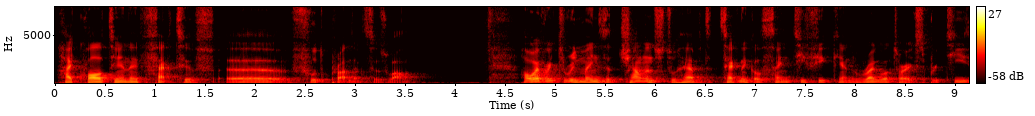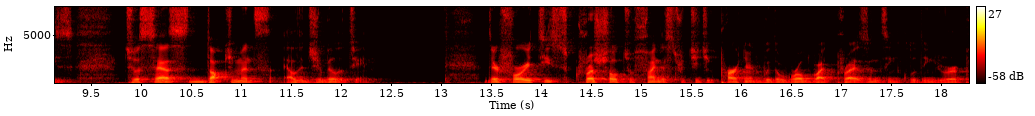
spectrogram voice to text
high quality, and effective uh, food products as well. However, it remains a challenge to have the technical, scientific, and regulatory expertise to assess document eligibility. Therefore, it is crucial to find a strategic partner with a worldwide presence, including Europe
